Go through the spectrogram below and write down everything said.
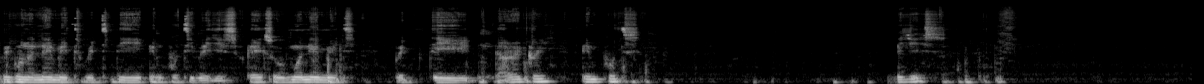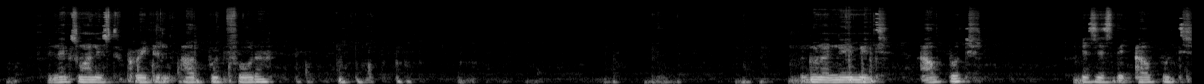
We're going to name it with the input images okay? So we're going to name it with the directory input images the next one is to create an output folder. We're going to name it output. This is the output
